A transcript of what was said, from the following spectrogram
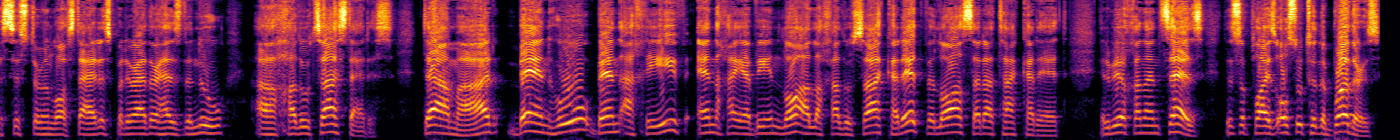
sister-in-law status, but rather has the new uh, halutza status. Da'amar ben hu ben achiv en chayavin lo ala chalusa karet velo al sarata karet. Rabbi Yochanan says this applies also to the brothers,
